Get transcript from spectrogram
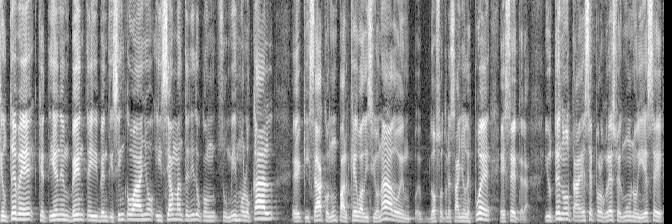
que usted ve que tienen 20 y 25 años y se han mantenido con su mismo local, eh, quizás con un parqueo adicionado en eh, dos o tres años después, etcétera y usted nota ese progreso en uno y ese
